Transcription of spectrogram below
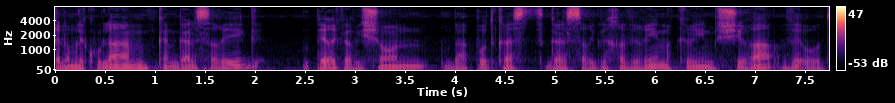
שלום לכולם, כאן גל שריג, הפרק הראשון בפודקאסט גל שריג וחברים, מקריאים שירה ועוד.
